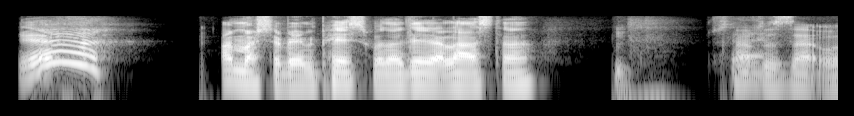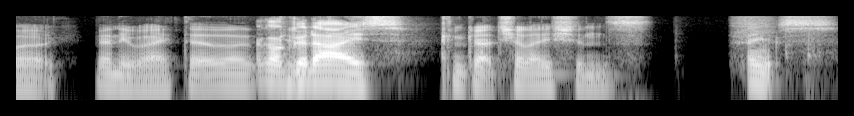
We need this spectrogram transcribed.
Yeah. I must have been pissed when I did it last time. How does that work? Anyway, uh, I got good eyes. Congratulations. Thanks.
